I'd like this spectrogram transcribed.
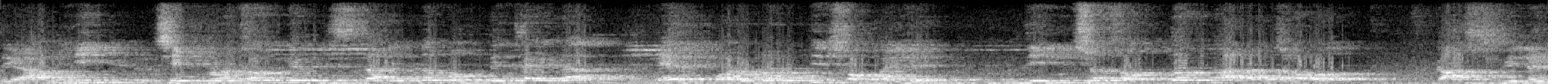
যে আমি সেই প্রসঙ্গে বিস্তারিত বলতে চাই না এর পরবর্তী সময়ে তিনশো সত্তর ধারা সহ কাশ্মীরের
